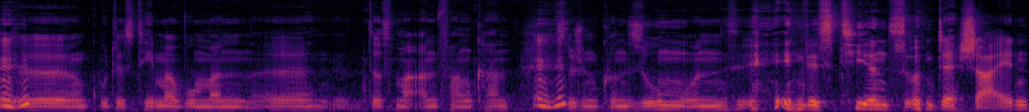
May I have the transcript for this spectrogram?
äh, mhm. ein gutes Thema, wo man äh, das mal anfangen kann, mhm. zwischen Konsum und Investieren zu unterscheiden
